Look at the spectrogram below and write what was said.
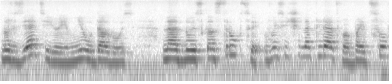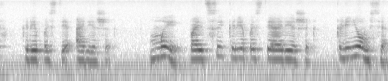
но взять ее им не удалось. На одной из конструкций высечена клятва бойцов крепости Орешек. Мы, бойцы крепости Орешек, клянемся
